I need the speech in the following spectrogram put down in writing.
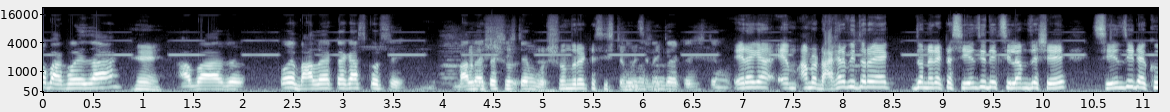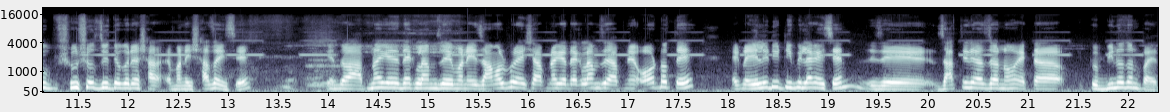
অবাক হয়ে যায়। হ্যাঁ। আবার ওই ভালো একটা কাজ করছে। ভালো মানে একটা সিস্টেম সুন্দর একটা সিস্টেম হয়েছে নাকি? সুন্দর একটা সিস্টেম এর আগে আমরা ঢাকার ভিতরে একজনের একটা সিএনজি দেখছিলাম যে সে সিএনজিটা খুব সুসজ্জিত করে মানে সাজাইছে। কিন্তু আপনাকে দেখলাম যে মানে জামালপুরে এসে আপনাকে দেখলাম যে আপনি অটোতে একটা এলইডি টিভি লাগাইছেন যে যাত্রীরা যেন একটা একটু বিনোদন পায়।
